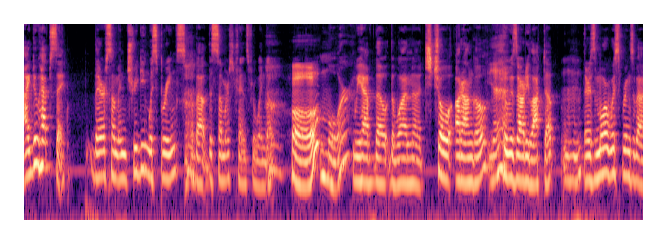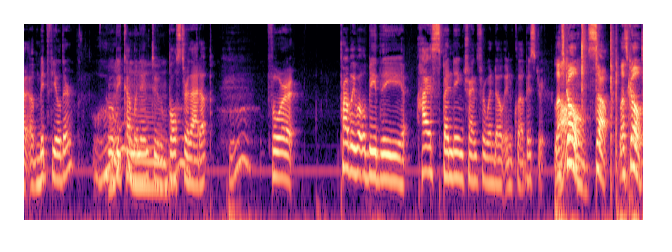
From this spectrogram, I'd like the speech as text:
I do have to say, there are some intriguing whisperings about this summer's transfer window. Oh. More? We have the the one uh, Chicho Arango, Yeah. who is already locked up. Mm-hmm. There's more whisperings about a midfielder who will be coming in to bolster that up for probably what will be the highest spending transfer window in club history. Let's Oh. go. So Let's go.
